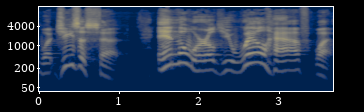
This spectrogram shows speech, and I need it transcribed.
what Jesus said. In the world, you will have what?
